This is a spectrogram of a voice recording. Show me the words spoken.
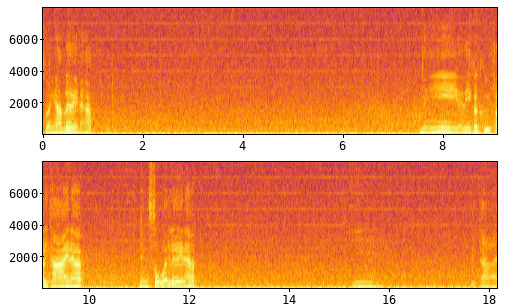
สวยงามเลยนะครับนี่อันนี้ก็คือไฟท้ายนะครับอย่างสวยเลยนะครับนี่ไฟท้าย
